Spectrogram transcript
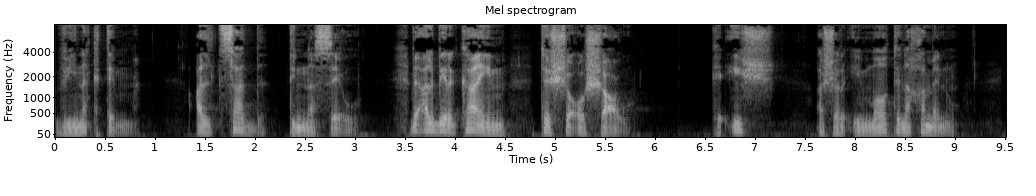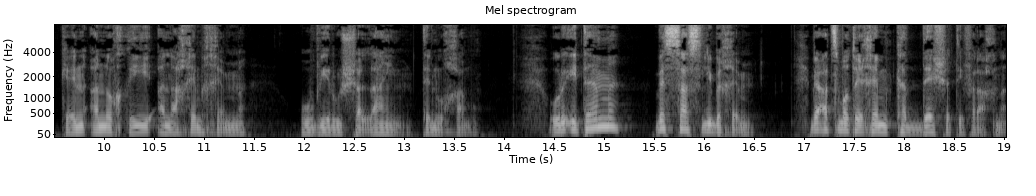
וינקתם, על צד תנשאו, ועל ברכיים תשעשעו. כאיש אשר עמו תנחמנו, כן אנוכי אנחמכם, ובירושלים תנוחמו. וראיתם ושש ליבכם, ועצמותיכם קדשת תפרחנה,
